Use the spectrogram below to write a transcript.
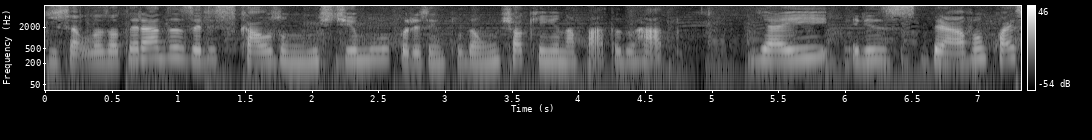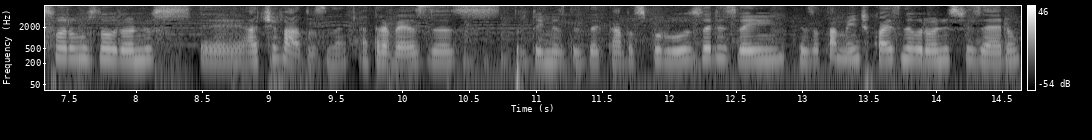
de células alteradas, eles causam um estímulo, por exemplo, dão um choquinho na pata do rato e aí eles gravam quais foram os neurônios é, ativados, né? Através das proteínas detectadas por luz, eles veem exatamente quais neurônios fizeram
